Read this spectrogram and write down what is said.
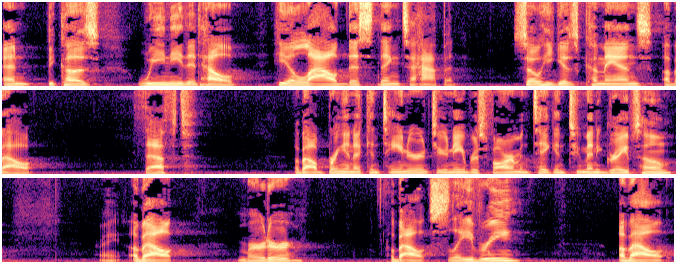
and because we needed help he allowed this thing to happen. So he gives commands about theft, about bringing a container to your neighbor's farm and taking too many grapes home, right? About murder, about slavery, about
